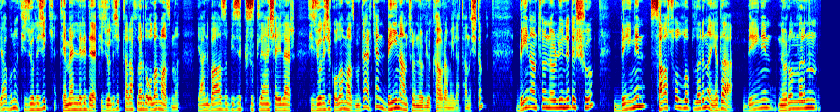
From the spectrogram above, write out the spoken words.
Ya bunun fizyolojik temelleri de, fizyolojik tarafları da olamaz mı? Yani bazı bizi kısıtlayan şeyler fizyolojik olamaz mı derken beyin antrenörlüğü kavramıyla tanıştım. Beyin antrenörlüğünde de şu, beynin sağ sol loblarını ya da beynin nöronlarının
